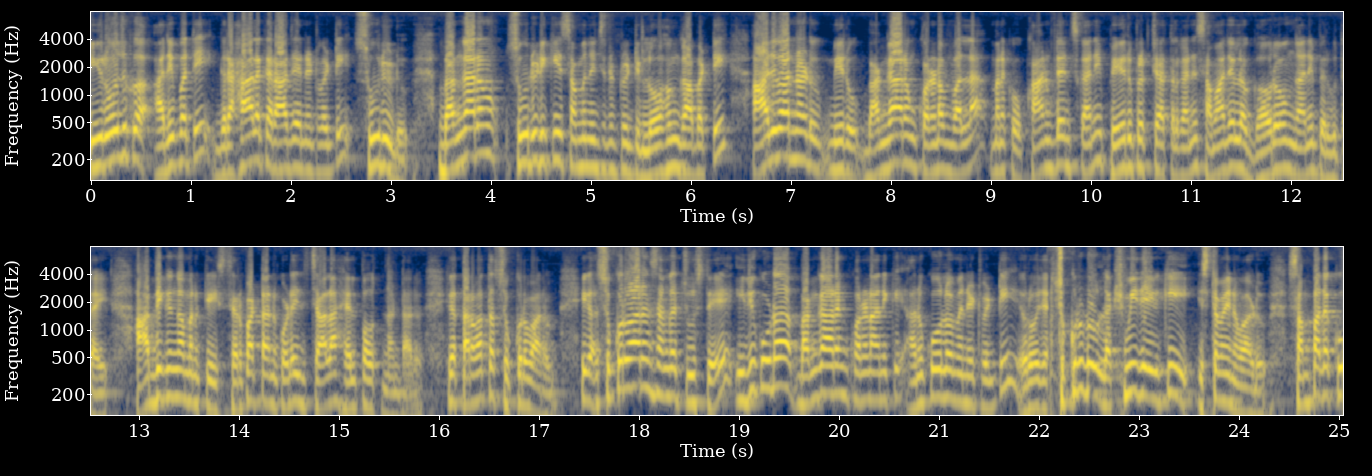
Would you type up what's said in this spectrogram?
ఈ రోజుకు అధిపతి గ్రహాలకు రాజైనటువంటి సూర్యుడు. బంగారం సూర్యుడికి సంబంధించినటువంటి లోహం కాబట్టి ఆదివారం నాడు మీరు బంగారం కొనడం వల్ల మనకు కాన్ఫిడెన్స్ కానీ పేరు ప్రఖ్యాతలు కానీ సమాజంలో గౌరవం కానీ పెరుగుతాయి. ఆర్థికంగా మనకి స్థిరపడటానికి కూడా ఇది చాలా హెల్ప్ అవుతుంది అంటారు ఇక తర్వాత శుక్రవారం. ఇక శుక్రవారం సంగతి చూస్తే ఇది కూడా బంగారం కొనడానికి అనుకూలమైనటువంటి రోజు. శుక్రుడు లక్ష్మీదేవికి ఇష్టమైన వాడు సంపదకు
